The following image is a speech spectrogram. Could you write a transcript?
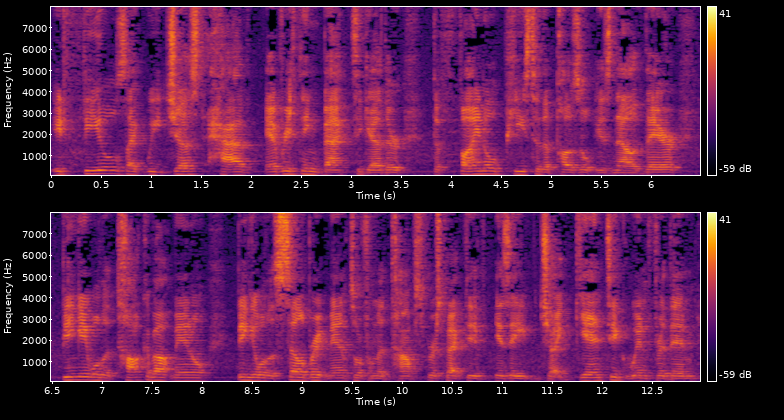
It feels like we just have everything back together. The final piece to the puzzle is now there. Being able to talk about Mantle, being able to celebrate Mantle from the Topps perspective is a gigantic win for them,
